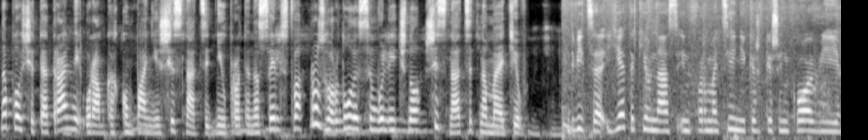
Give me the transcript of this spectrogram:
На площі театральній у рамках компанії «16 днів проти насильства розгорнули символічно 16 наметів. Дивіться, є такі в нас інформаційні киш- кишенькові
